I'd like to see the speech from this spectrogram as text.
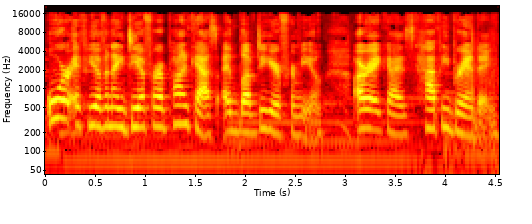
or if you have an idea for a podcast. I'd love to hear from you. All right, guys, happy branding.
